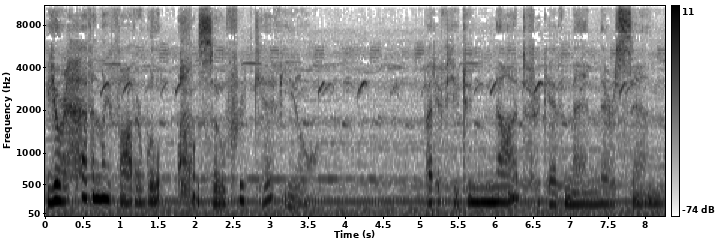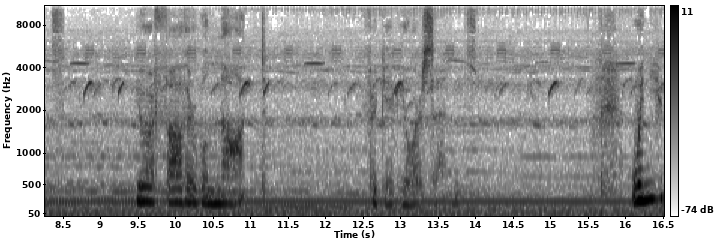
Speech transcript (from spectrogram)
your heavenly Father will also forgive you. But if you do not forgive men their sins, your Father will not forgive your sins. When you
